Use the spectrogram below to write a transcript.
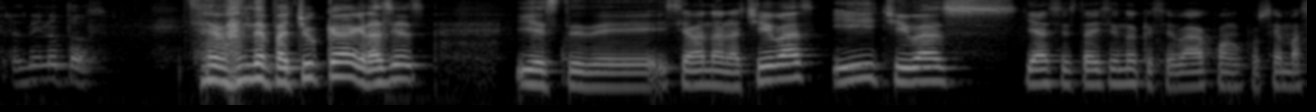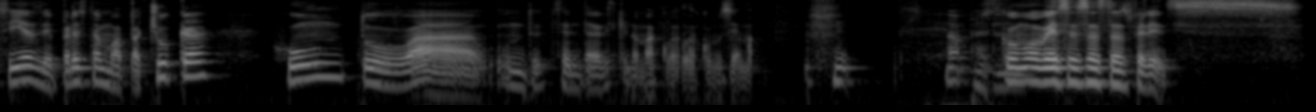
Tres minutos. se van de Pachuca, gracias. Y este de se van a las Chivas y Chivas ya se está diciendo que se va Juan José Macías de préstamo a Pachuca junto a un central que no me acuerdo cómo se llama. No, pues, ¿Cómo ves esas transferencias?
